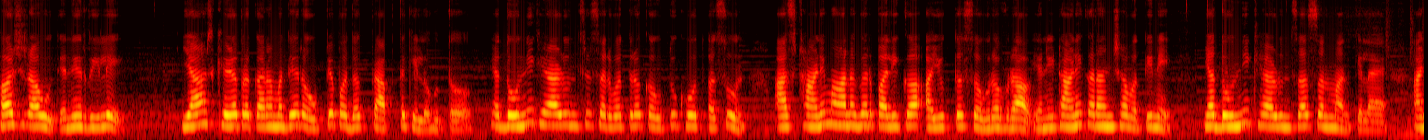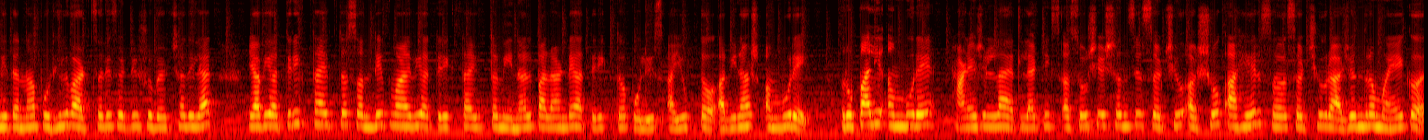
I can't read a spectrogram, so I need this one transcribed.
हर्ष राऊत यांनी रिले या खेळ प्रकारामध्ये रौप्य पदक प्राप्त केलं होतं. या दोन्ही खेळाडूंचे सर्वत्र कौतुक होत असून आज ठाणे महानगरपालिका आयुक्त सौरभ राव यांनी ठाणेकरांच्या वतीने या दोन्ही खेळाडूंचा सन्मान केला आहे आणि त्यांना पुढील वाटचालीसाठी शुभेच्छा दिल्यात. यावेळी अतिरिक्त आयुक्त संदीप माळवी अतिरिक्त आयुक्त मिनल पालांडे अतिरिक्त पोलीस आयुक्त अविनाश अंबुरे रुपाली अंबुरे ठाणे जिल्हा ॲथलेटिक्स असोसिएशनचे सचिव अशोक आहेर सहसचिव राजेंद्र मयेकर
